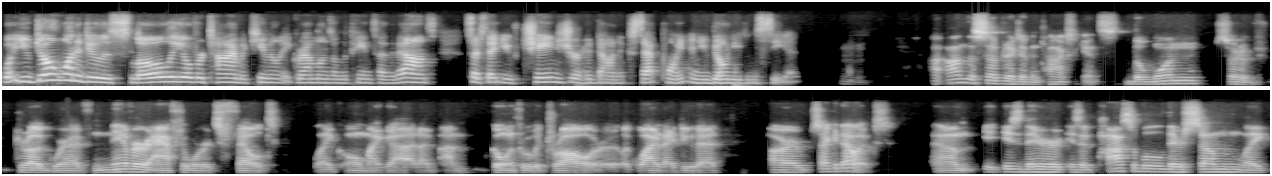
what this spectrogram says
what you don't want to do is slowly over time accumulate gremlins on the pain side of the balance such that you've changed your hedonic set point and you don't even see it mm-hmm. on the subject of intoxicants, the one sort of drug where I've never afterwards felt like, oh my God, I, I'm going through withdrawal or like, why did I do that? Are psychedelics. Um, is there, is it possible there's some like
